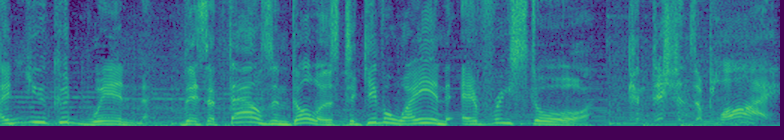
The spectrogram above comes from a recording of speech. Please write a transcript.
and you could win. There's $1,000 to give away in every store. Conditions apply.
